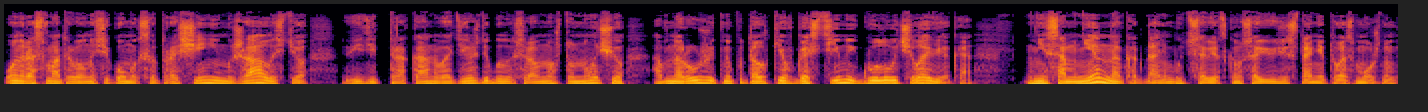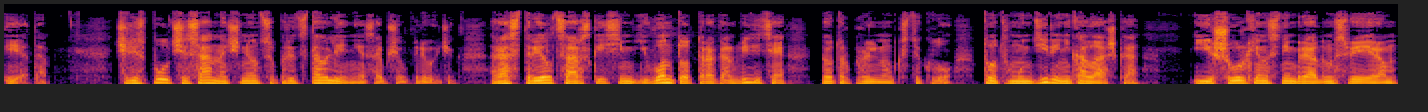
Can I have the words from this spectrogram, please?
Он рассматривал насекомых с отвращением и жалостью. Видеть таракана в одежде было все равно, что ночью обнаружить на потолке в гостиной голову человека. Несомненно, когда-нибудь в Советском Союзе станет возможным и это. «Через полчаса начнется представление», — сообщил переводчик. «Расстрел царской семьи. Вон тот таракан, видите?» — Петр прильнул к стеклу. «Тот в мундире Николашка». И Шурхин с ним рядом с веером.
